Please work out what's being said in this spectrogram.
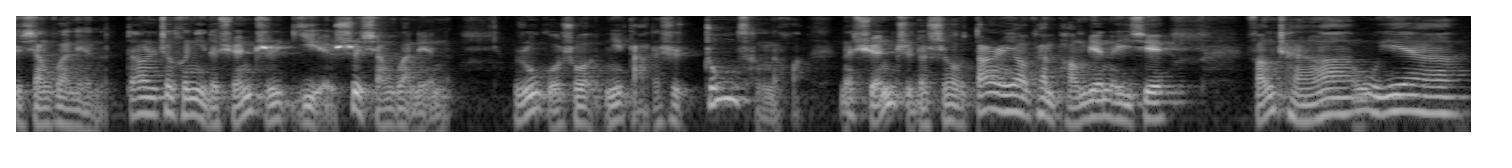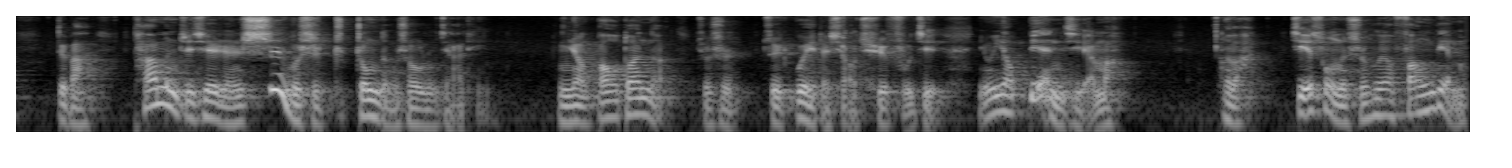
是相关联的。当然，这和你的选址也是相关联的。如果说你打的是中层的话，那选址的时候当然要看旁边的一些房产啊、物业啊，对吧？他们这些人是不是中等收入家庭？你要高端的，就是最贵的小区附近，因为要便捷嘛。对吧？接送的时候要方便嘛。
